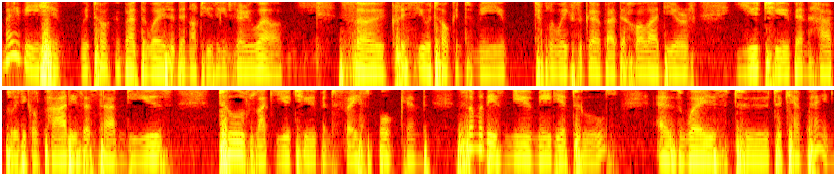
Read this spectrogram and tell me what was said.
maybe we're talking about the ways that they're not using it very well. So, Chris, you were talking to me a couple of weeks ago about the whole idea of YouTube and how political parties are starting to use tools like YouTube and Facebook and some of these new media tools as ways to, to campaign.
